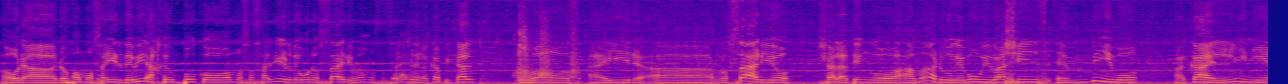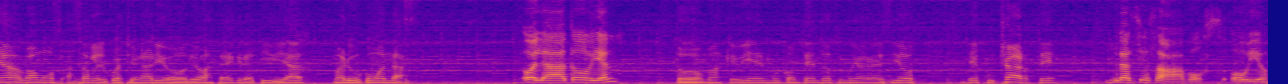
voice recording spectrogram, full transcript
Ahora nos vamos a ir de viaje un poco, vamos a salir de Buenos Aires, vamos a salir de la capital, nos vamos a ir a Rosario. Ya la tengo a Maru de Booby Bashins en vivo, acá en línea. Vamos a hacerle el cuestionario de Basta de Creatividad. Maru, ¿cómo andás? Hola, ¿todo bien? Todo más que bien, muy contentos y muy agradecidos de escucharte. Gracias a vos, obvio.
